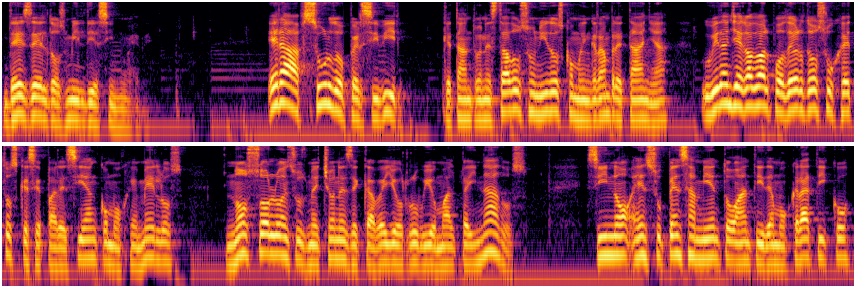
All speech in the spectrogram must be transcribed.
desde el 2019. Era absurdo percibir que tanto en Estados Unidos como en Gran Bretaña hubieran llegado al poder dos sujetos que se parecían como gemelos, no solo en sus mechones de cabello rubio mal peinados, sino en su pensamiento antidemocrático,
